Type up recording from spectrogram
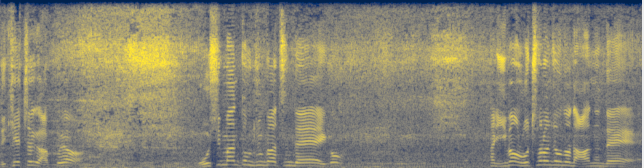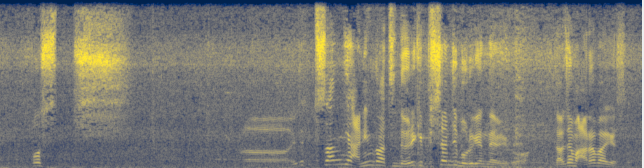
니케 쪽에 왔고요. 50만 동준것 같은데 이거 한 2만 5천 원 정도 나왔는데 버스. 어, 이거 싼 게 아닌 것 같은데 왜 이렇게 비싼지 모르겠네요 이거. 나중에 한번 알아봐야겠어요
